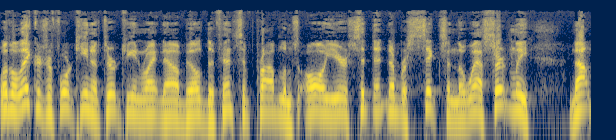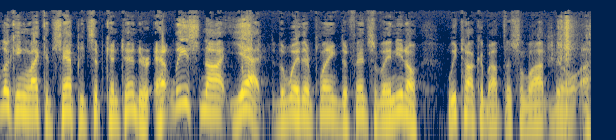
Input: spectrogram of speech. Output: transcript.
Well, the Lakers are 14 and 13 right now, Bill. Defensive problems all year, sitting at number six in the West. Certainly not looking like a championship contender, at least not yet, the way they're playing defensively. And, you know, we talk about this a lot, Bill. Uh,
